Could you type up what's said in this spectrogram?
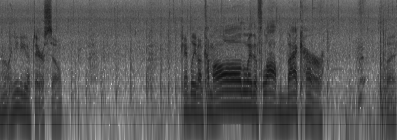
Well, I need to get up there, so... Can't believe I've come all the way the flop back here. But...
